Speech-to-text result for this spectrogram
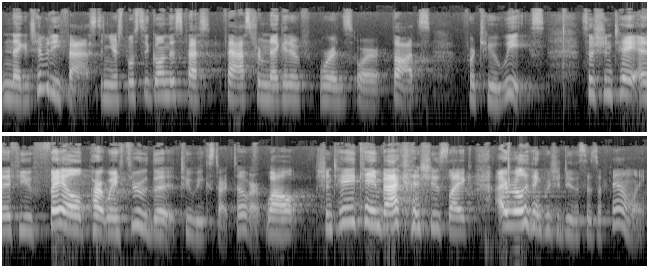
negativity fast, and you're supposed to go on this fast, fast from negative words or thoughts for two weeks. So Shantae, and if you fail partway through, the two weeks starts over. Well, Shantae came back and she's like, I really think we should do this as a family.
